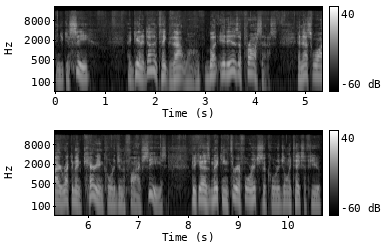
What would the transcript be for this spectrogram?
And you can see Again, it doesn't take that long, but it is a process. And that's why I recommend carrying cordage in the 5Cs, because making three or four inches of cordage only takes a few,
